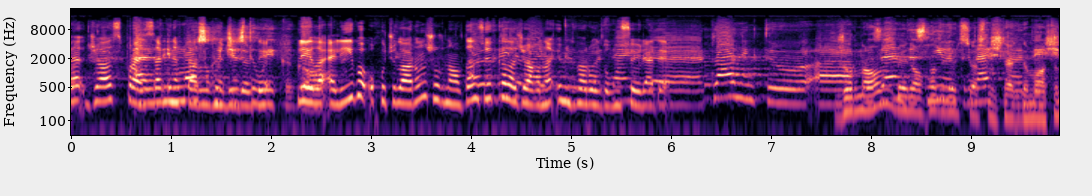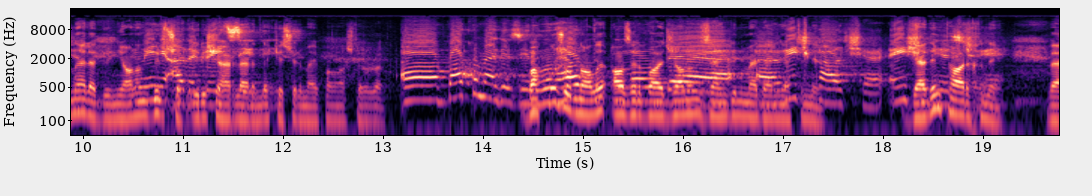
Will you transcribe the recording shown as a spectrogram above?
və Giles Price-a minnətdarlığını bildirdi. Leyla Əliyeva oxucuların jurnaldan zövq alacağına ümidvar olduğunu söylədi. Jurnalın beynəlxalq versiyasının təqdimatını hələ dünyanın bir çox iri şəhərlərində keçirməyi planlaşdırırıq. Baku jurnalı Azərbaycan Azərbaycanın zəngin mədəniyyətini, qədim tarixini və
